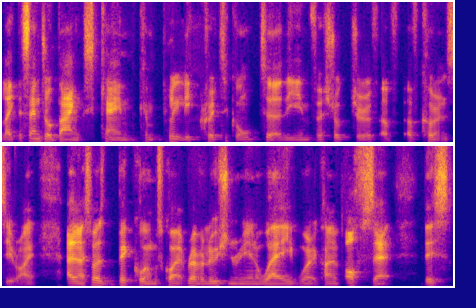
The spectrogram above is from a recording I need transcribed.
like the central banks came completely critical to the infrastructure of, of, of, currency right? And i suppose bitcoin was quite revolutionary in a way where it kind of offset this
